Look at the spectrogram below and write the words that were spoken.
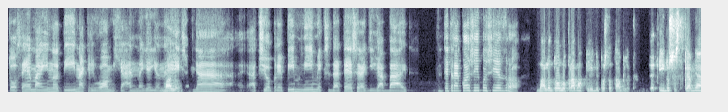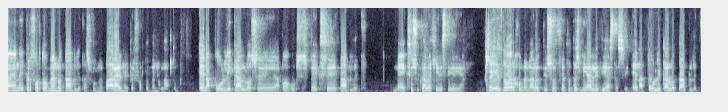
Το θέμα είναι ότι είναι ακριβό μηχάνημα για, για να έχεις μια αξιοπρεπή μνήμη 64 GB 420 ευρώ. Μάλλον το όλο πράγμα κλείνει προς το τάμπλετ. Ε, είναι ουσιαστικά μια, ένα υπερφορτωμένο τάμπλετ, ας πούμε, παρά ένα υπερφορτωμένο λάπτοπ. Ένα πολύ καλό σε, από άποψης specs σε τάμπλετ, με εξίσου καλά χειριστήρια. Και εδώ έρχομαι να ρωτήσω θέτοντας μια άλλη διάσταση. Ένα πολύ καλό τάμπλετ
